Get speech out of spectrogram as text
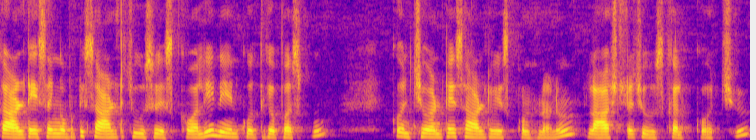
సాల్ట్ వేసాం కాబట్టి సాల్ట్ చూసి వేసుకోవాలి. నేను కొద్దిగా పసుపు కొంచెం అంటే సాల్ట్ వేసుకుంటున్నాను. లాస్ట్లో చూసి కలుపుకోవచ్చు.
